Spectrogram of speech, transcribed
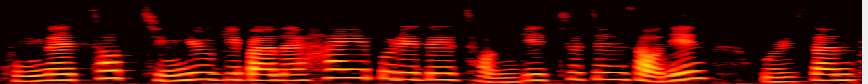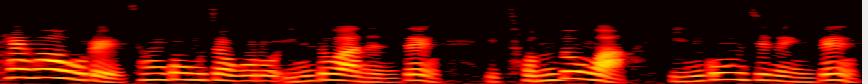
국내 첫 직류 기반의 하이브리드 전기 추진선인 울산 태화호를 성공적으로 인도하는 등이 전동화, 인공지능 등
